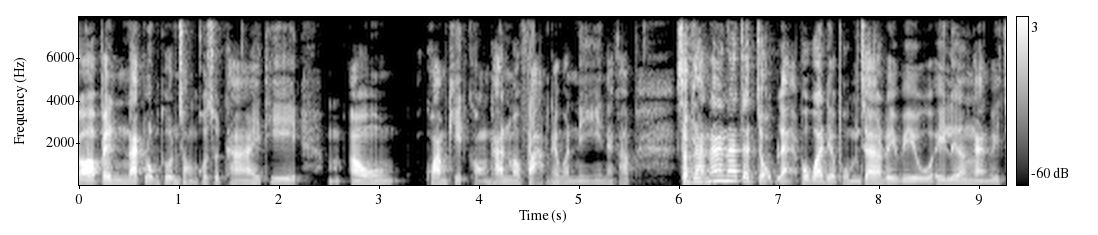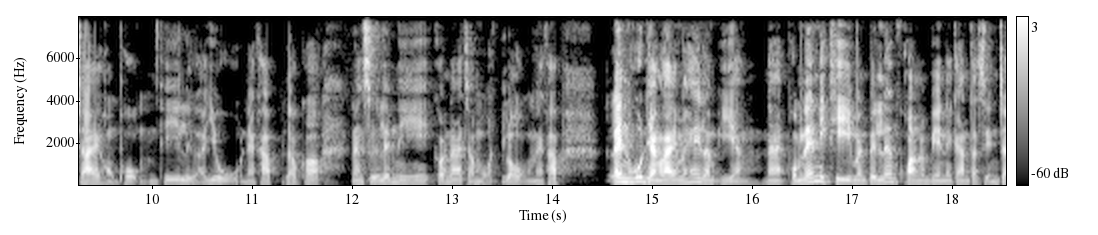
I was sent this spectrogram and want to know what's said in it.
ก็เป็นนักลงทุน 2 คนสุดท้ายที่เอาความคิดของท่านมาฝากในวันนี้นะครับ สัปดาห์หน้าน่าจะจบแหละ เพราะว่าเดี๋ยวผมจะรีวิวไอ้เรื่องงานวิจัยของผมที่เหลืออยู่นะครับ แล้วก็หนังสือเล่มนี้ก็น่าจะหมดลงนะครับเล่นหุ้นอย่างไรไม่ให้ลำเอียงนะผมเน้นอีกทีมันเป็นเรื่องความลำเอียงในการตัดสินใจ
